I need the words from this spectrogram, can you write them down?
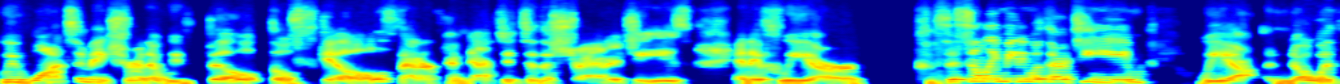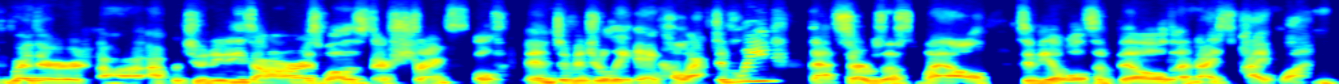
we want to make sure that we've built those skills that are connected to the strategies and if we are consistently meeting with our team we know what, where their uh, opportunities are as well as their strengths both individually and collectively that serves us well to be able to build a nice pipeline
